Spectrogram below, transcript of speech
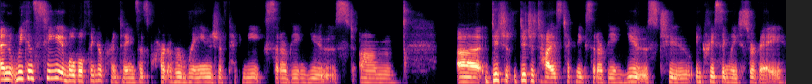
and we can see mobile fingerprintings as part of a range of techniques that are being used. Um, uh, digi digitized techniques that are being used to increasingly survey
